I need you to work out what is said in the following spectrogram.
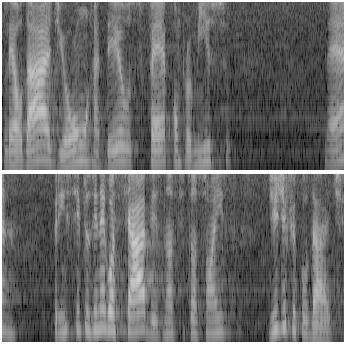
lealdade, honra, Deus, fé, compromisso né, princípios inegociáveis nas situações de dificuldade.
